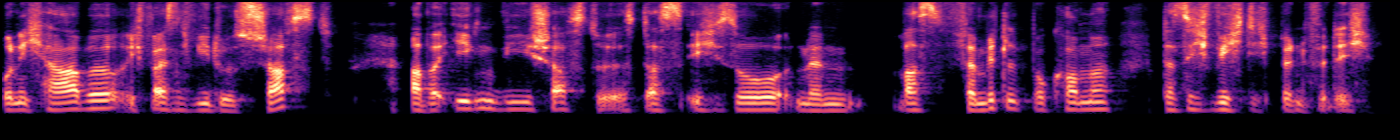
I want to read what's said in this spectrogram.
und ich habe, ich weiß nicht, wie du es schaffst, aber irgendwie schaffst du es, dass ich so einen, was vermittelt bekomme, dass ich wichtig bin für dich.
